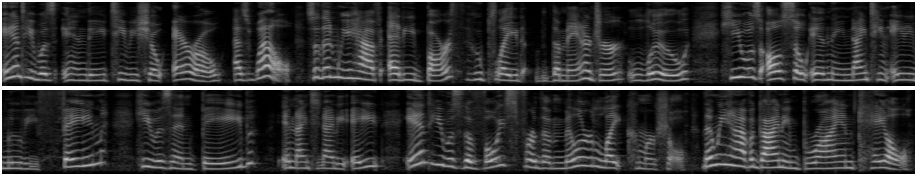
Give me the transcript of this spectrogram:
and he was in the TV show Arrow as well. So then we have Eddie Barth, who played the manager, Lou. He was also in the 1980 movie Fame. He was in Babe in 1998, and he was the voice for the Miller Lite commercial. Then we have a guy named Brian Kale,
